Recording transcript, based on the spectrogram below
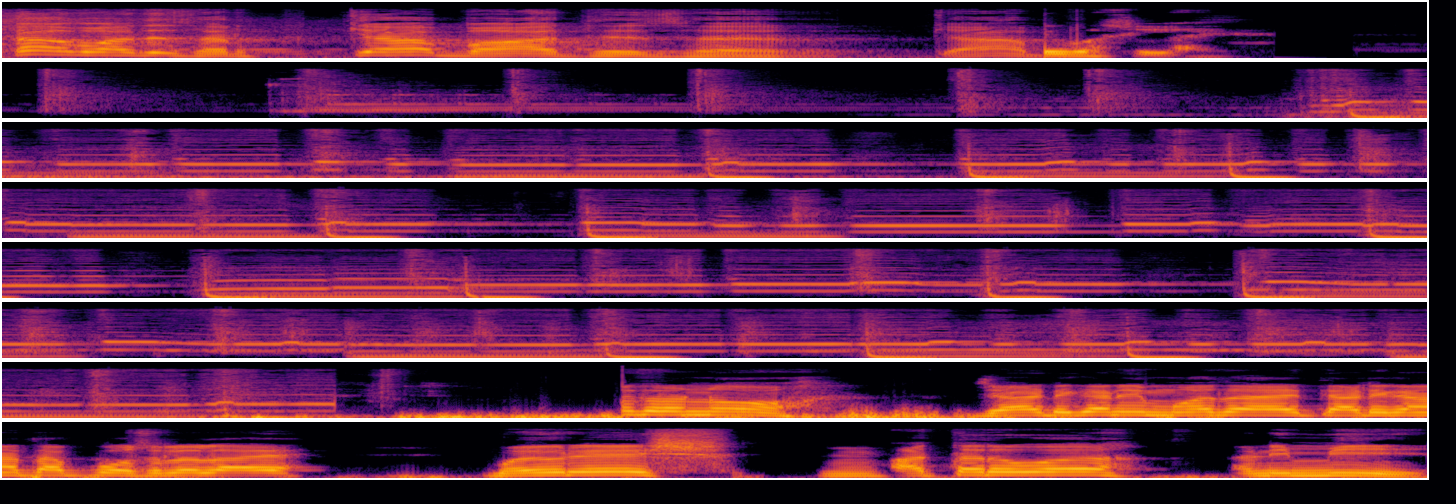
क्या बात है सर? क्या बात है सर? क्या बसला आहे. मित्रांनो ज्या ठिकाणी मध आहे त्या ठिकाणी आता पोहोचलेला आहे. मयुरेश अथर्व आणि मी.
